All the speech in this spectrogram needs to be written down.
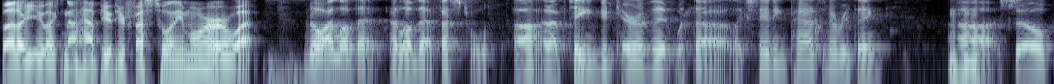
but are you like not happy with your Festool anymore or what? No, I love that. I love that Festool, uh, and I've taken good care of it with uh, like sanding pads and everything. Mhm. Uh, so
